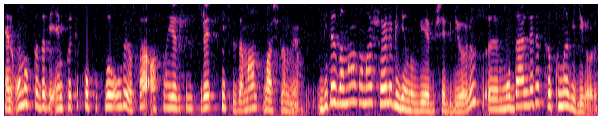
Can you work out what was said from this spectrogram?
yani o noktada bir empati kopukluğu oluyorsa aslında yaratıcı süreç hiçbir zaman başlamıyor. Bir de zaman zaman şöyle bir yanılgıya düşebiliyoruz. E, Modellere tapınabiliyoruz.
